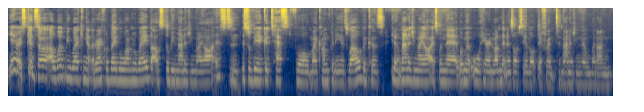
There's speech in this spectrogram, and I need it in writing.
yeah, it's good. So I won't be working at the record label while I'm away, but I'll still be managing my artists. And this will be a good test for my company as well, because, you know, managing my artists when they're, when we're all here in London is obviously a lot different to managing them when I'm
